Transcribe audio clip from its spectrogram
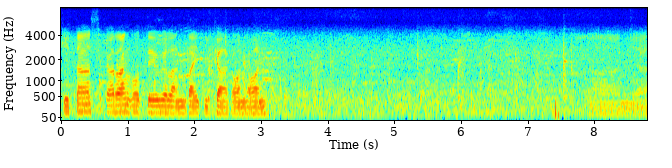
kita sekarang OTW lantai 3 kawan-kawan. Nah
